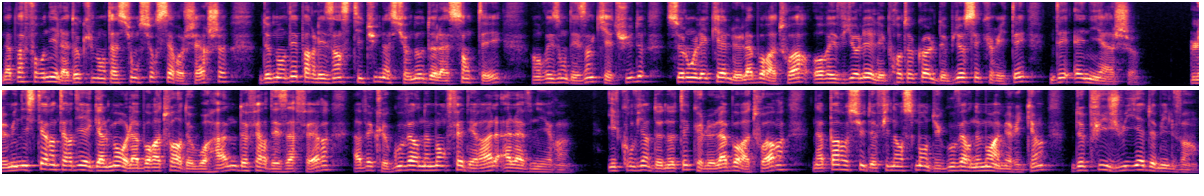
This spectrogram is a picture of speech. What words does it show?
n'a pas fourni la documentation sur ses recherches demandées par les Instituts nationaux de la santé en raison des inquiétudes selon lesquelles le laboratoire aurait violé les protocoles de biosécurité des NIH. Le ministère interdit également au laboratoire de Wuhan de faire des affaires avec le gouvernement fédéral à l'avenir. Il convient de noter que le laboratoire n'a pas reçu de financement du gouvernement américain depuis juillet 2020.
